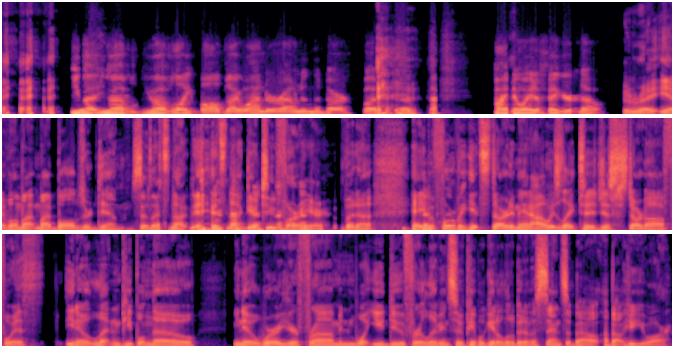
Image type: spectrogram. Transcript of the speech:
you have you have you have light bulbs. I wander around in the dark but uh, find a way to figure it out Right. Yeah. Well, my, my bulbs are dim, so let's not let's not go too far here. But uh, hey, before we get started, man, I always like to just start off with you know letting people know you know where you're from and what you do for a living, so people get a little bit of a sense about about who you are.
